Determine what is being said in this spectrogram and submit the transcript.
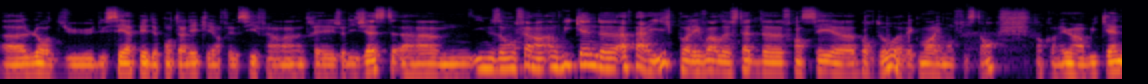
lors du, du, CAP de Pontarlier, qui a fait aussi fait un, très joli geste. Ils nous ont offert un, week-end à Paris pour aller voir le stade français Bordeaux avec moi et mon fiston. Donc on a eu un week-end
